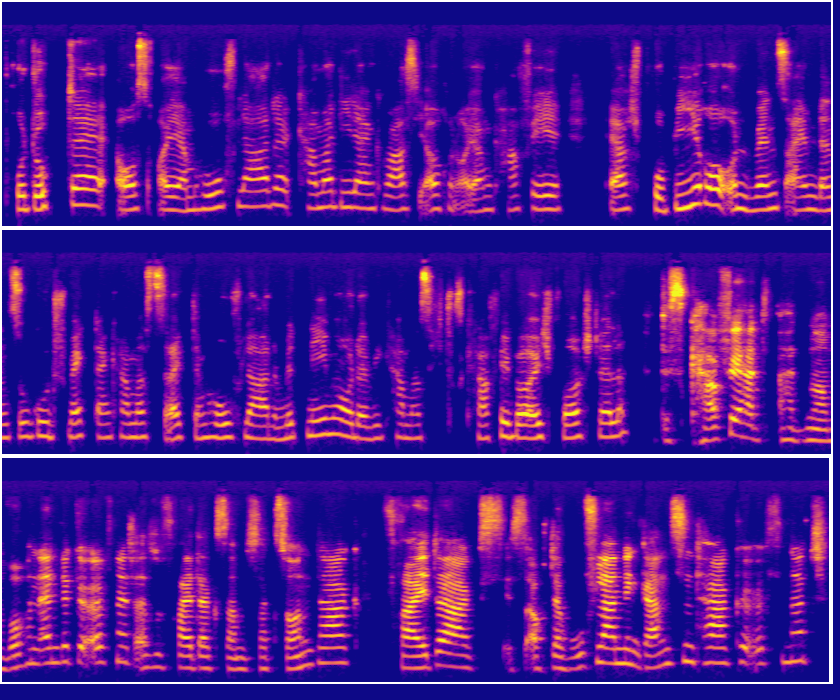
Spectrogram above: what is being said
Produkte aus eurem Hoflade, kann man die dann quasi auch in eurem Kaffee erst probieren und wenn es einem dann so gut schmeckt, dann kann man es direkt im Hofladen mitnehmen oder wie kann man sich das Kaffee bei euch vorstellen? Das Kaffee hat, hat nur am Wochenende geöffnet, also Freitag, Samstag, Sonntag. Freitags ist auch der Hofladen den ganzen Tag geöffnet.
